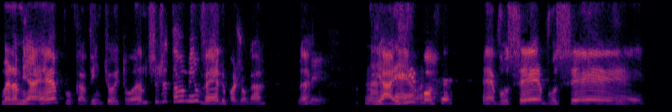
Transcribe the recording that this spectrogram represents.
Mas na minha época, 28 anos, você já estava meio velho para jogar, né? Sim. E aí você, é, você, você,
